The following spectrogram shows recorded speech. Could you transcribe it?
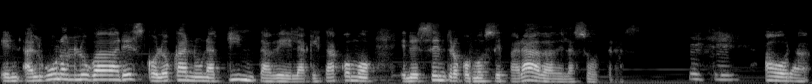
En algunos lugares colocan una quinta vela que está como en el centro, como separada de las otras. Ahora,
